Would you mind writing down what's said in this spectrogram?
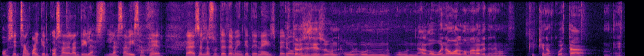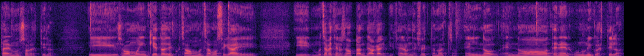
os echan cualquier cosa adelante y las, las sabéis hacer. esa es la suerte también que tenéis. Pero... Esto no sé si es un, un, algo bueno o algo malo que tenemos, que es que nos cuesta estar en un solo estilo. Y somos muy inquietos y escuchamos mucha música y, y muchas veces nos hemos planteado que quizá era un defecto nuestro, el no, el no tener un único estilo.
